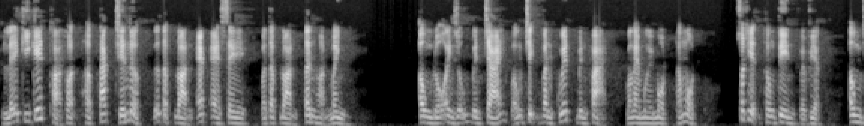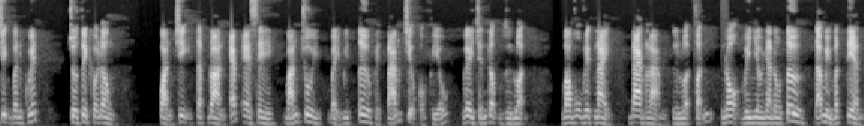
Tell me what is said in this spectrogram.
lễ ký kết thỏa thuận hợp tác chiến lược giữa tập đoàn FEC và tập đoàn Tân Hoàn Minh. Ông Đỗ Anh Dũng bên trái và ông Trịnh Văn Quyết bên phải vào ngày 11 tháng 1 xuất hiện thông tin về việc ông Trịnh Văn Quyết, Chủ tịch Hội đồng Quản trị tập đoàn FEC bán chui 74,8 triệu cổ phiếu gây chấn động dư luận và vụ việc này đang làm dư luận phẫn nộ vì nhiều nhà đầu tư đã bị mất tiền.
